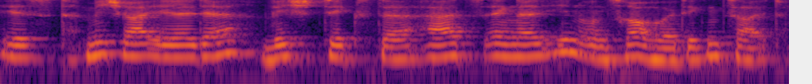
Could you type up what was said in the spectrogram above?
ist Michael der wichtigste Erzengel in unserer heutigen Zeit.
